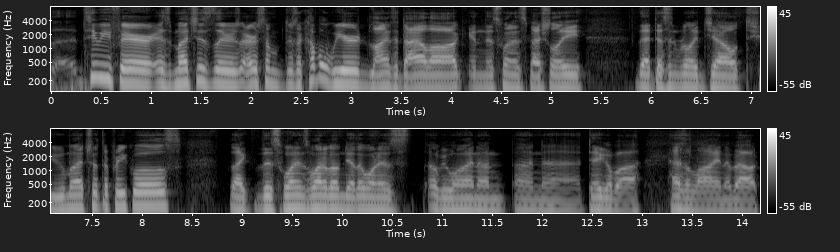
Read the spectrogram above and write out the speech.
uh, to be fair, as much as there's are some there's a couple weird lines of dialogue in this one especially that doesn't really gel too much with the prequels. Like this one is one of them. The other one is Obi Wan on on uh, Dagobah has a line about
